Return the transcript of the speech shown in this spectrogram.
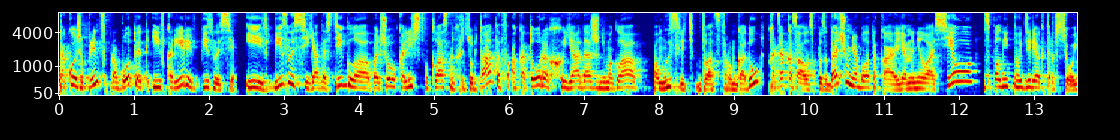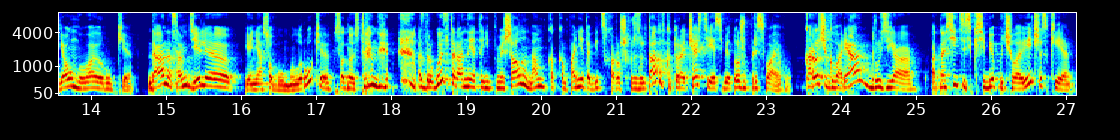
такой же принцип работает и в карьере, и в бизнесе. И в бизнесе я достигла большого количества классных результатов, о которых я даже не могла помыслить в 2022 году. Хотя, казалось бы, задача у меня была такая. Я наняла SEO, исполнительного директора, все, я умываю руки. Да, на самом деле я не особо умыла руки, с одной стороны, а с другой стороны это не помешало нам, как компании, добиться хороших результатов, которые отчасти я себе тоже присваиваю. Короче говоря, друзья, относитесь к себе по-человечески,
